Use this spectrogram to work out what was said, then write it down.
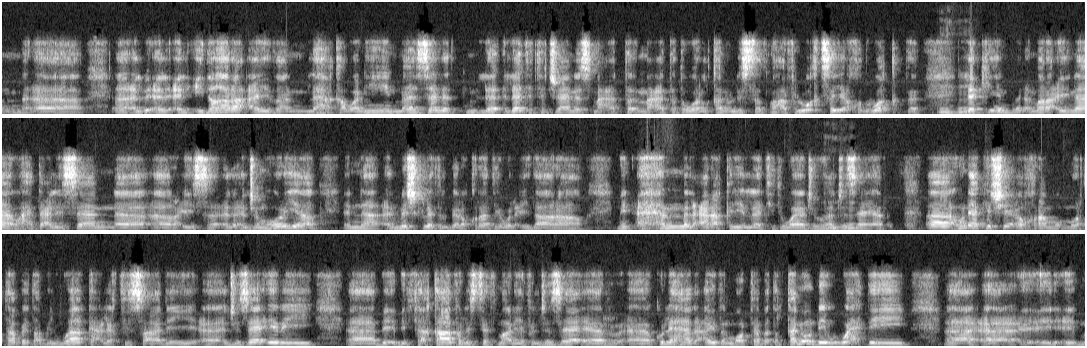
الإدارة الإدارة أيضا لها قوانين ما زالت لا تتجانس مع مع تطور القانون الاستثمار. في الوقت سيأخذ وقت لكن ما رأيناه وحتى على لسان رئيس الجمهورية أن مشكلة البيروقراطية والإدارة من أهم العراقيل التي تواجهها الجزائر. هناك أشياء أخرى مرتبطة بالواقع الاقتصادي الجزائري بالثقافة الاستثمارية في الجزائر. كل هذا أيضا مرتبط. القانون بوحده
